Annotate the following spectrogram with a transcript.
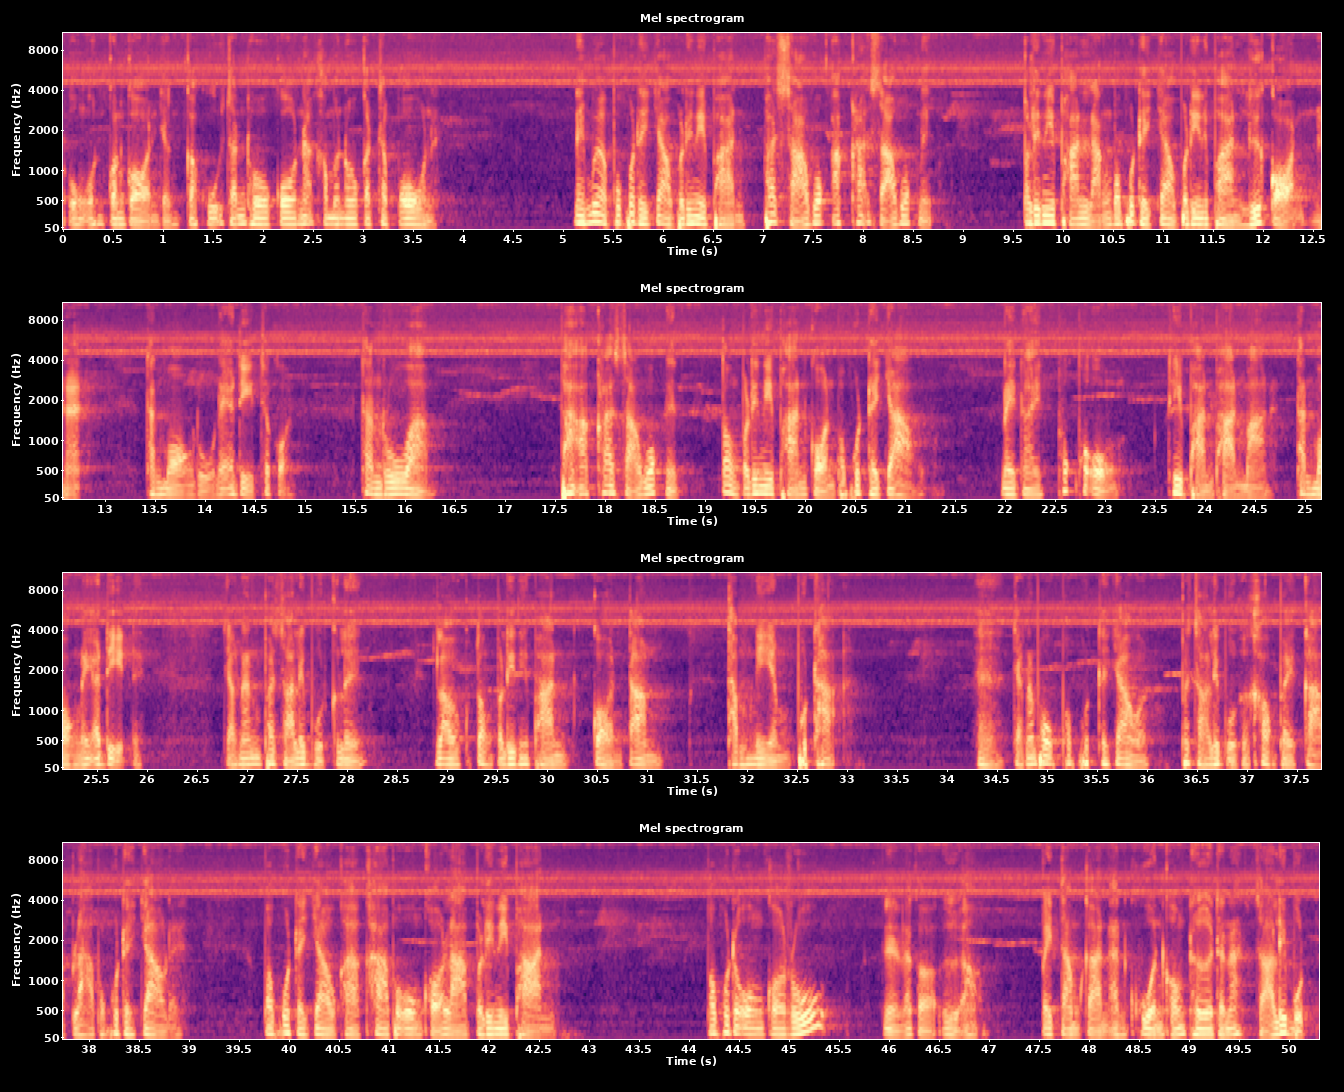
องค์ก่อนๆอย่างกกุสันโธโกนะคมโนกัจโปนะในเมื่อพระพุทธเจ้าปรินิพานพระสาวกอัครสาวกเนี่ยปรินิพานหลังพระพุทธเจ้าปรินิพานหรือก่อนนะฮะท่านมองดูในอดีตซะก่อน ท่านรู้ว่า พระอัครสาวกเนี่ยต้องปรินิพานก่อนพระพุทธเจ้า ในในทุกพระองค์ที่ผ่านผ่านมา ท่านมองในอดีตเนี่ยจากนั้นภาษาลิบุตรก็เลย เราต้องปรินิพานก่อนตามธรรมเนียมพุทธะจากนั้นพระพระพุทธเจ้าภาษาลิบุตรก็เข้าไปกราบลาพระพุทธเจ้าเลย พระพุทธเจ้าข้าข้าพระองค์ขอลาปรินิพาน พระพุทธองค์ก็รู้เนี่ยแล้วก็เออเอาไปตามการอันควรของเธอเถอะนะสารีบุตร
